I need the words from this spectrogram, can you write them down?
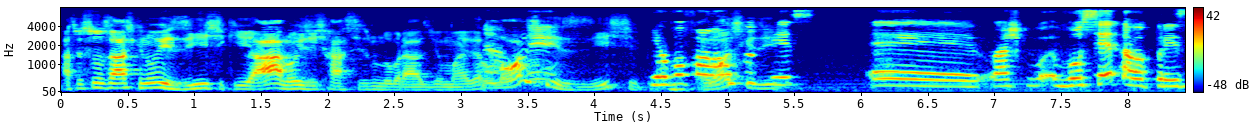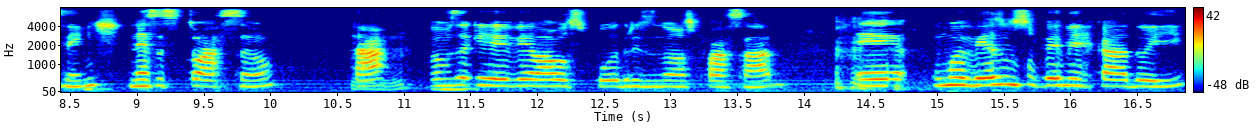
as pessoas acham que não existe, que, ah, não existe racismo no Brasil, mas é Não, lógico é. que existe. E eu vou falar lógico uma que vez. É, eu acho que você estava presente nessa situação, tá? Uhum. Vamos aqui revelar os podres do nosso passado. É, uma vez no supermercado aí,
